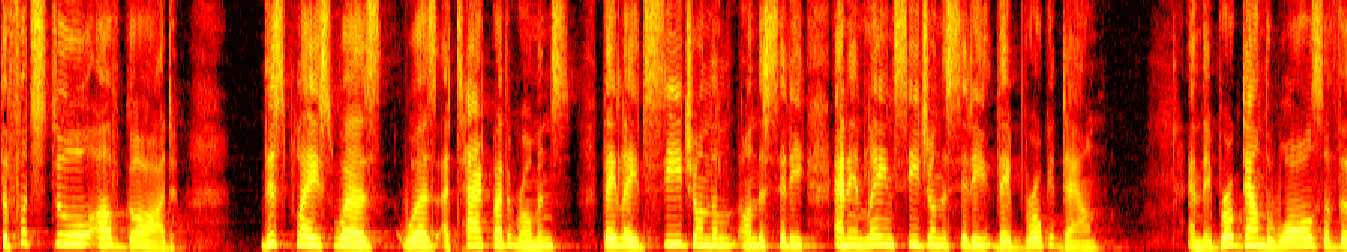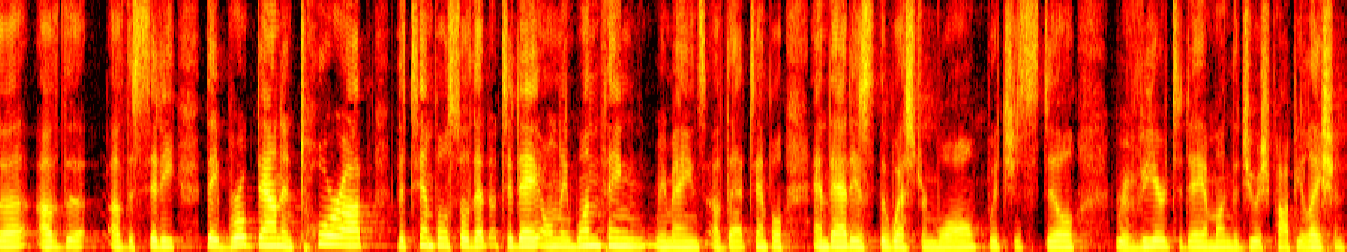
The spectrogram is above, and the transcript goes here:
the footstool of God, this place was, was attacked by the Romans. They laid siege on the, on the city, and in laying siege on the city, they broke it down. And they broke down the walls of the, of the, of the city. They broke down and tore up the temple so that today only one thing remains of that temple, and that is the Western Wall, which is still revered today among the Jewish population.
